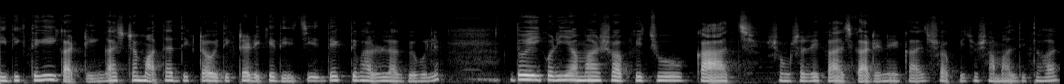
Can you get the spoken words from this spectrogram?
এই দিক থেকেই কাটি। গাছটা মাথার দিকটা ওই দিকটা রেখে দিয়েছি। দেখতে ভালো লাগবে বলে। তো এই করেই আমার সব কিছু কাজ, সংসারের কাজ গার্ডেনের কাজ সব কিছু সামাল দিতে হয়।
